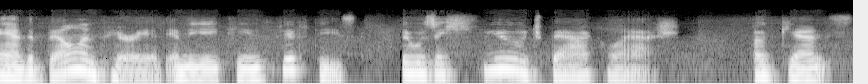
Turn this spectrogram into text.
antebellum period, in the 1850s, there was a huge backlash against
